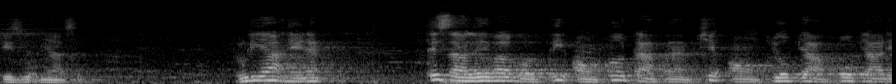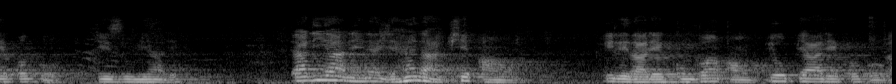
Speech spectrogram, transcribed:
ကျေးဇူးအများဆုံးဒုတိယအနေနဲ့သစ္စာလေးပါးကိုသိအောင်သောတာပန်ဖြစ်အောင်ပြောပြဟောပြတဲ့ပုဂ္ဂိုလ် ကျေးဇူးများတယ်တတိယအနေနဲ့ယဟန္တာဖြစ်အောင်ကိလေသာတွေကုန်သွားအောင်ပြောပြတဲ့ပုဂ္ဂိုလ်က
